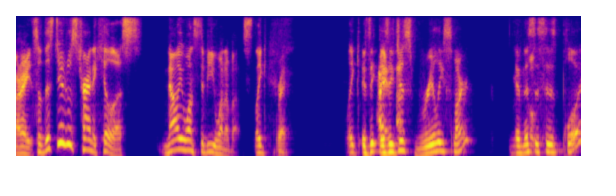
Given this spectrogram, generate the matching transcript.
all right, so this dude was trying to kill us. Now he wants to be one of us. Like, Right. like Is he I- is he I- just really smart? And this is his ploy?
